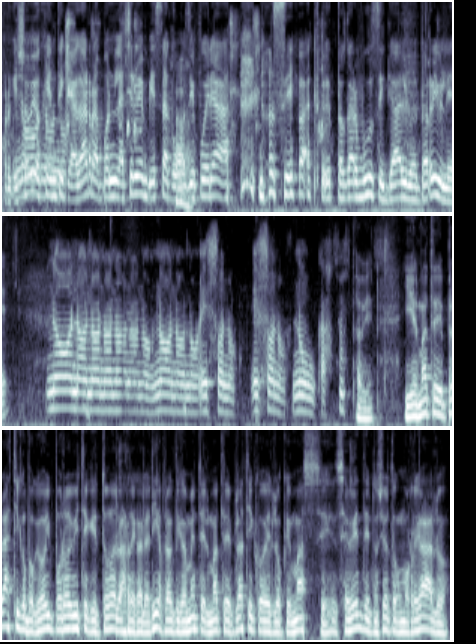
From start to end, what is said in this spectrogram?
porque yo veo gente que agarra, pone la yerba y empieza como si fuera, no sé, va a tocar música, algo terrible. No, no, no, no, no, no, no, no, no, no, eso no, eso no, nunca. Está bien. Y el mate de plástico, porque hoy por hoy viste que todas las regalerías prácticamente el mate de plástico es lo que más se, se vende, ¿no es cierto?, como regalo.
